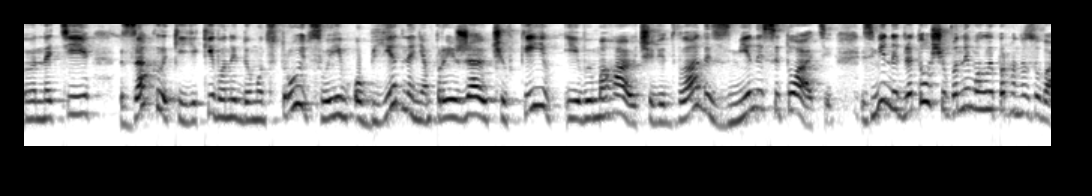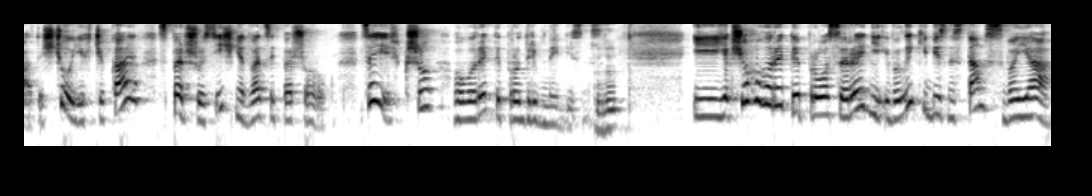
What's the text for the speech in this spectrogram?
на ті заклики, які вони демонструють своїм об'єднанням, приїжджаючи в Київ і вимагаючи від влади зміни ситуації. Зміни для того, щоб вони могли прогнозувати, що їх чекає з 1 січня 2021 року. Це якщо говорити про дрібний бізнес. І якщо говорити про середній і великий бізнес, там своя.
